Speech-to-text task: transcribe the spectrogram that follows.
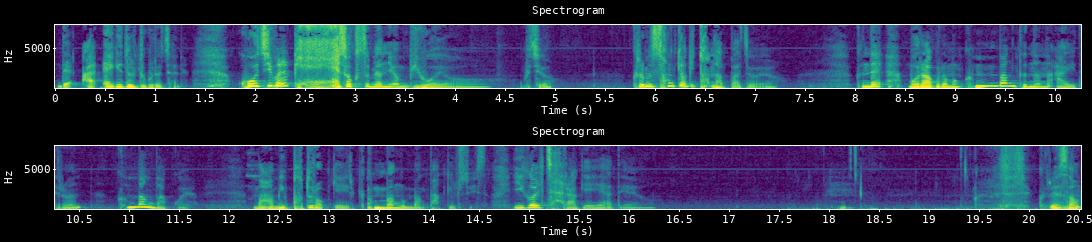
근데 아, 애기들도 그렇잖아요. 고집을 계속 쓰면요 미워요. 그죠? 그러면 성격이 더 나빠져요. 근데 뭐라 그러면 금방 듣는 아이들은 금방 바꿔요. 마음이 부드럽게 이렇게 금방금방 바뀔 수 있어. 이걸 잘하게 해야 돼요. 그래서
